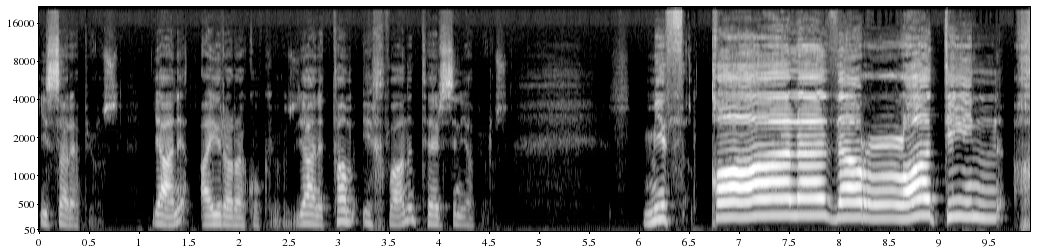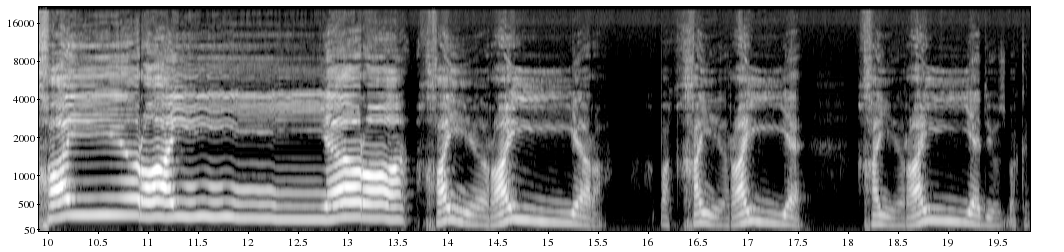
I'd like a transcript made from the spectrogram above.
ishar yapıyoruz. Yani ayırarak okuyoruz. Yani tam ihvanın tersini yapıyoruz. Mithqale zerratin hayran yara bak hayrayye hayrayye diyoruz bakın.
